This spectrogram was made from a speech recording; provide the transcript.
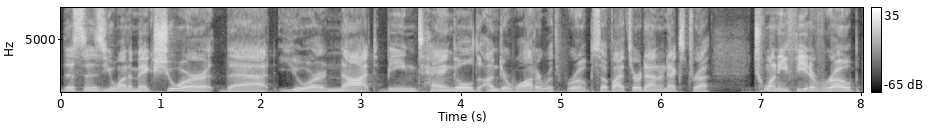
This is you want to make sure that you're not being tangled underwater with rope. So if I throw down an extra 20 feet of rope,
